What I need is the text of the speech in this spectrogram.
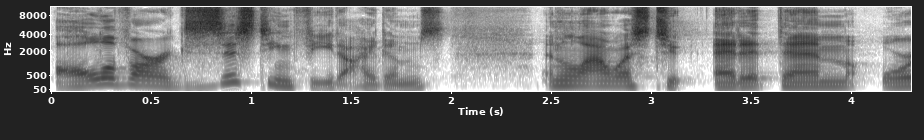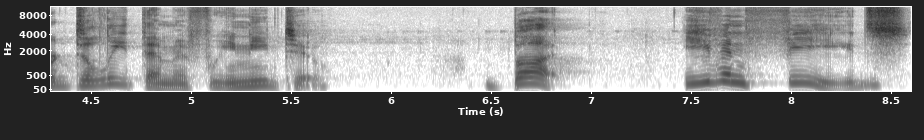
all of our existing feed items and allow us to edit them or delete them if we need to. But even feeds,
